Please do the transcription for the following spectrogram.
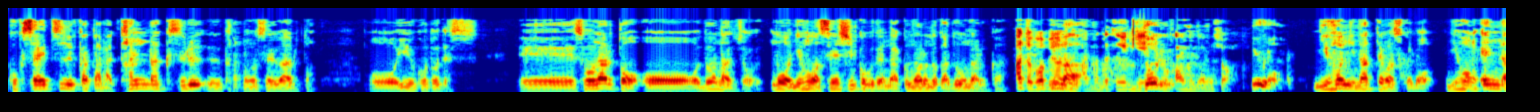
国際通貨から陥落する可能性があるとおいうことです。えーそうなると、おどうなんでしょう？もう日本は先進国でなくなるのかどうなるか。あと5秒で今また続き、ドル。ユーロ、日本になってますけど、日本円になって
